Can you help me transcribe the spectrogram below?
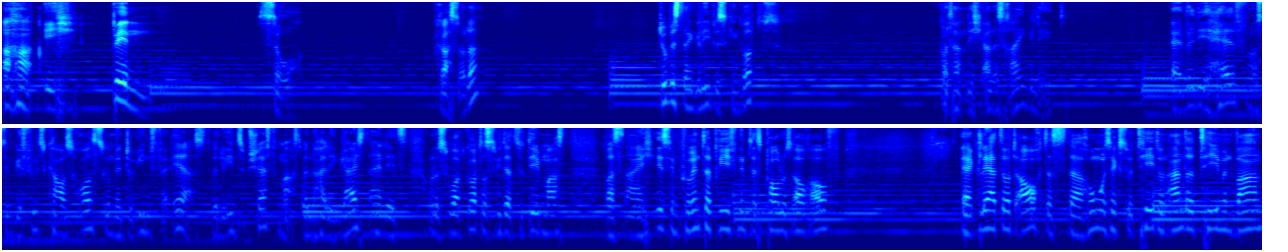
Aha, ich bin so. Krass, oder? Du bist ein geliebtes Kind Gottes. Gott hat nicht alles reingelegt. Er will dir helfen, aus dem Gefühlschaos rauszukommen, wenn du ihn verehrst, wenn du ihn zum Chef machst, wenn du den Heiligen Geist einlädst und das Wort Gottes wieder zu dem machst, was eigentlich ist. Im Korintherbrief nimmt das Paulus auch auf. Er erklärt dort auch, dass da Homosexualität und andere Themen waren.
